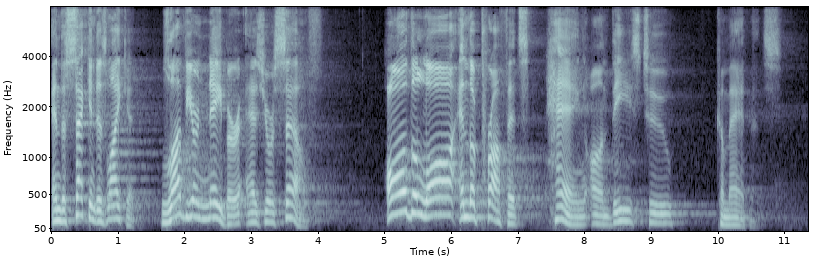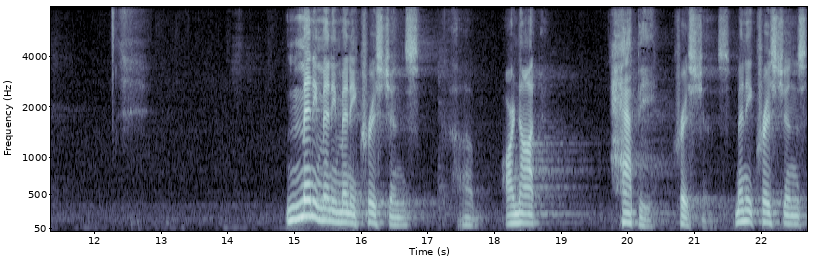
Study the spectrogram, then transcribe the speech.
And the second is like it love your neighbor as yourself. All the law and the prophets hang on these two commandments. Many, many, many Christians uh, are not happy Christians. Many Christians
